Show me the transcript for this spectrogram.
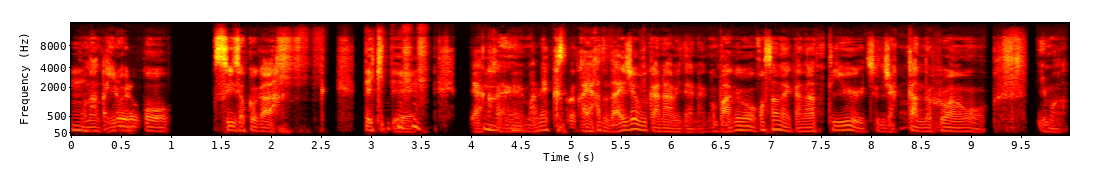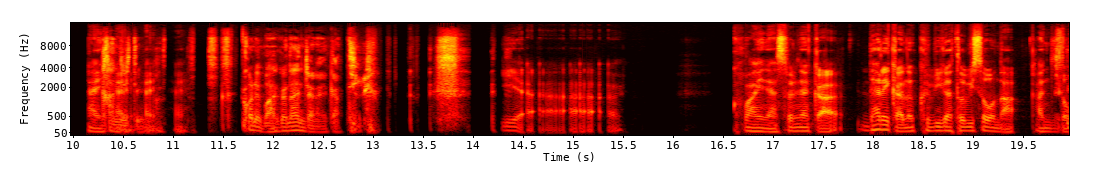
うん。もうなんかいろいろこう推測が できて、いや、うんうん。マネックスの開発大丈夫かなみたいな、バグを起こさないかなっていう、ちょっと若干の不安を今、はい。感じています。これバグなんじゃないかっていう。いやー、怖いな。それなんか、誰かの首が飛びそうな感じの。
